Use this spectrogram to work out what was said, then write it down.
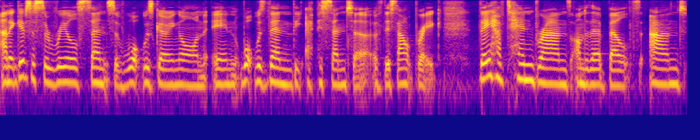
And it gives us a real sense of what was going on in what was then the epicenter of this outbreak. They have 10 brands under their belt and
